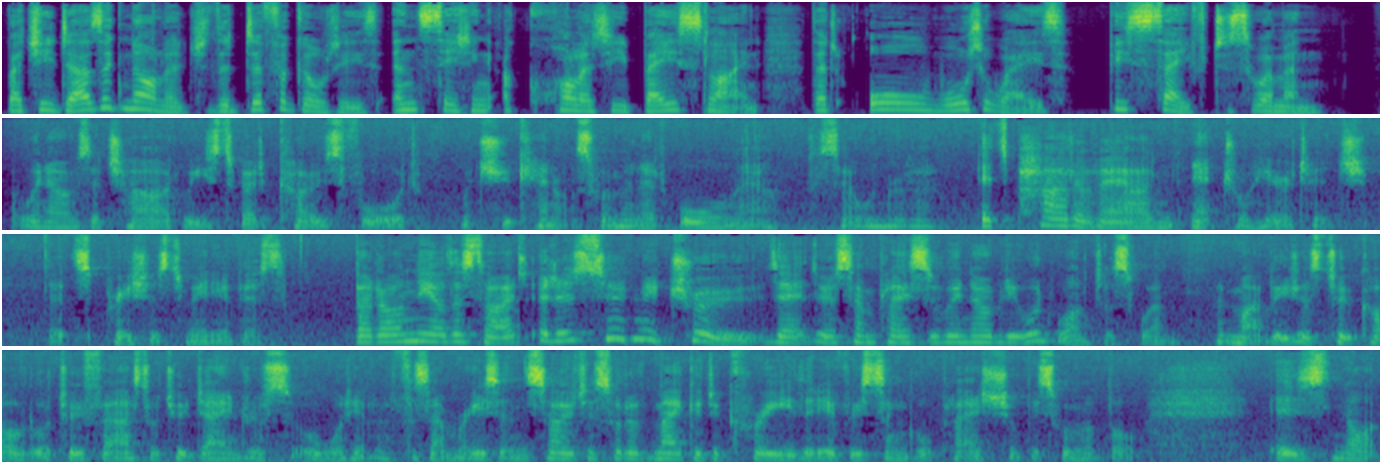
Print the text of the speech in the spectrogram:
But she does acknowledge the difficulties in setting a quality baseline that all waterways be safe to swim in. When I was a child, we used to go to Coes Ford, which you cannot swim in at all now, Selwyn River. It's part of our natural heritage that's precious to many of us. But on the other side, it is certainly true that there are some places where nobody would want to swim. It might be just too cold or too fast or too dangerous or whatever for some reason. So to sort of make a decree that every single place should be swimmable is not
